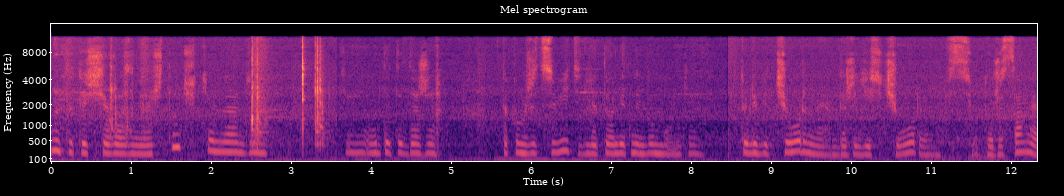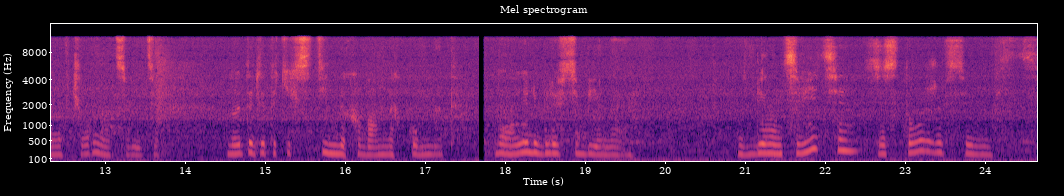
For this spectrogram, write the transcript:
Ну, тут еще разные штучки сзади. Вот это даже в таком же цвете для туалетной бумаги. Кто любит черное, даже есть черное, все то же самое, но в черном цвете. Но это для таких стильных ванных комнат. Да, я люблю все белое. В белом цвете здесь тоже все есть.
